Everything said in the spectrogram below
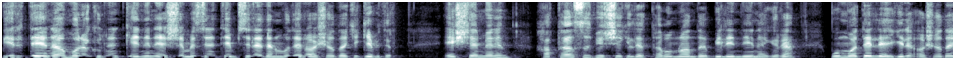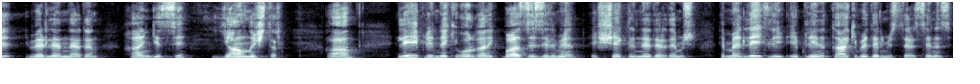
Bir DNA molekülünün kendini eşlemesini temsil eden model aşağıdaki gibidir. Eşlenmenin hatasız bir şekilde tamamlandığı bilindiğine göre bu modelle ilgili aşağıda verilenlerden hangisi yanlıştır? A. L ipliğindeki organik baz dizilimi e, şeklindedir demiş. Hemen L ipliğini takip edelim isterseniz.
